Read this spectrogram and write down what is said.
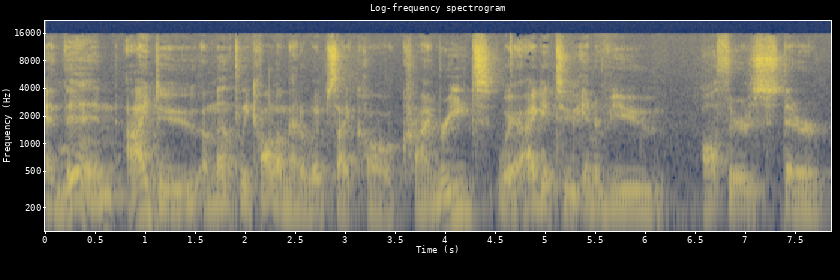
And then I do a monthly column at a website called Crime Reads, where I get to interview authors that are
